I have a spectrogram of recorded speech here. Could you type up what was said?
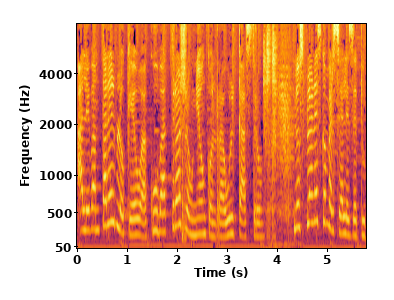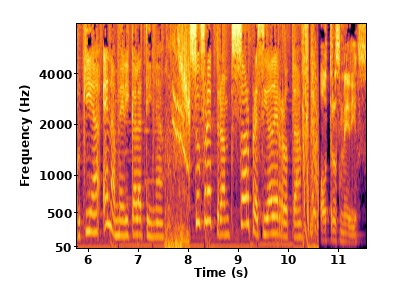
a levantar el bloqueo a Cuba tras reunión con Raúl Castro. Los planes comerciales de Turquía en América Latina. Sufre Trump sorpresiva derrota. Otros medios.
